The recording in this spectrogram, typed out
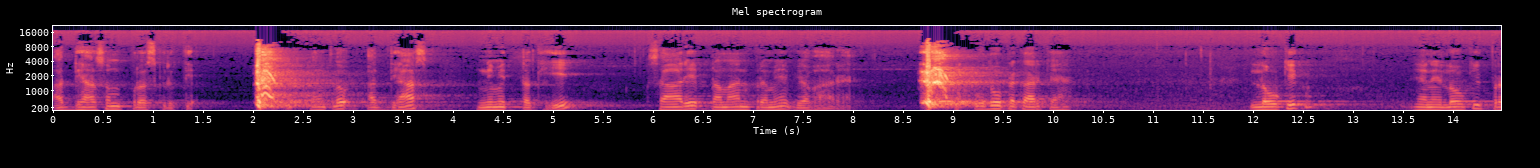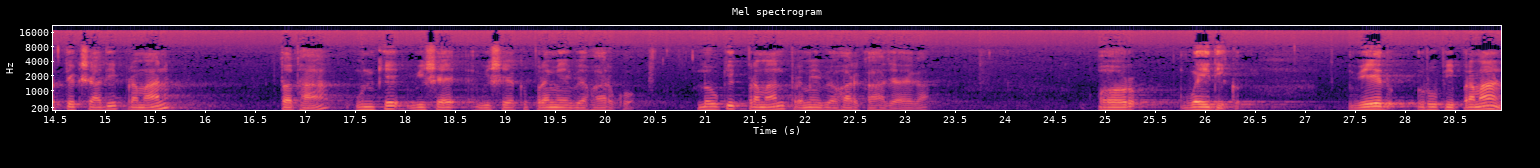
अध्यासम पुरस्कृत्य। मतलब अध्यास निमित्तक ही सारे प्रमाण प्रमेय व्यवहार है। वो दो प्रकार के हैं। लौकिक यानी लौकिक प्रत्यक्षादि प्रमाण तथा उनके विषय विषयक प्रमेय व्यवहार को। लौकिक प्रमाण प्रमेय व्यवहार कहा जाएगा। और वैदिक वेद रूपी प्रमाण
